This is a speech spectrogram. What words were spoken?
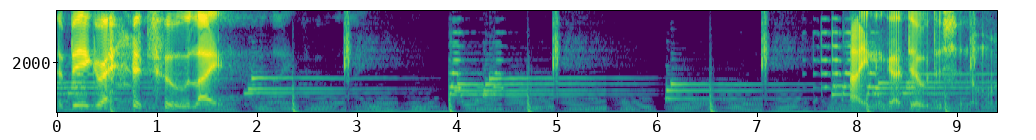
the big gratitude. Like, I ain't even gotta deal with this shit no more.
